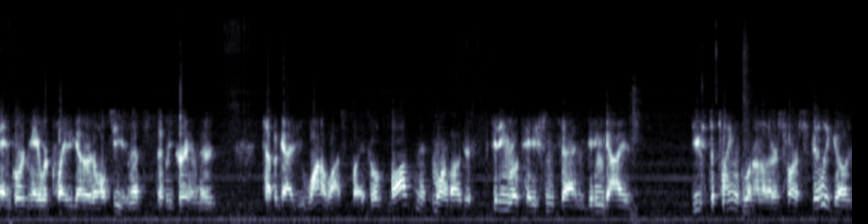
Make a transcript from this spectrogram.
and Gordon Hayward play together the whole season. That's that'd be great. I mean, they're the type of guys you want to watch play. So Boston, it's more about just getting rotation set and getting guys used to playing with one another. As far as Philly goes,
